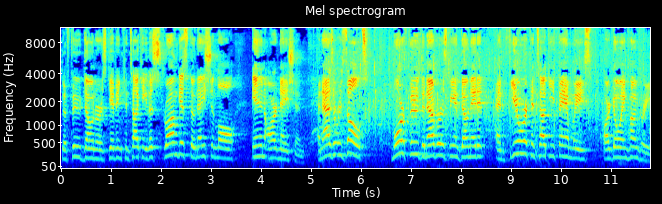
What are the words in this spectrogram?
to food donors, giving Kentucky the strongest donation law in our nation. And as a result, more food than ever is being donated, and fewer Kentucky families are going hungry.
